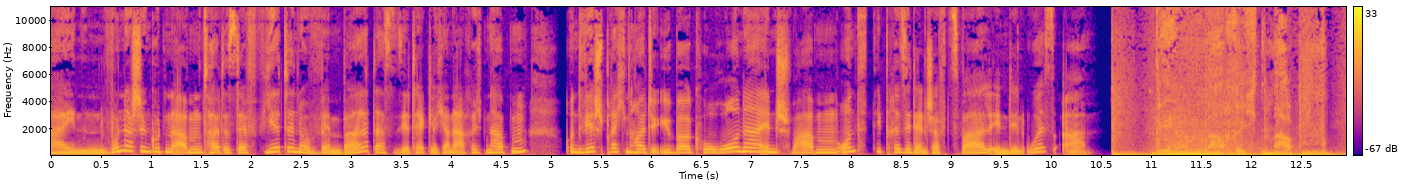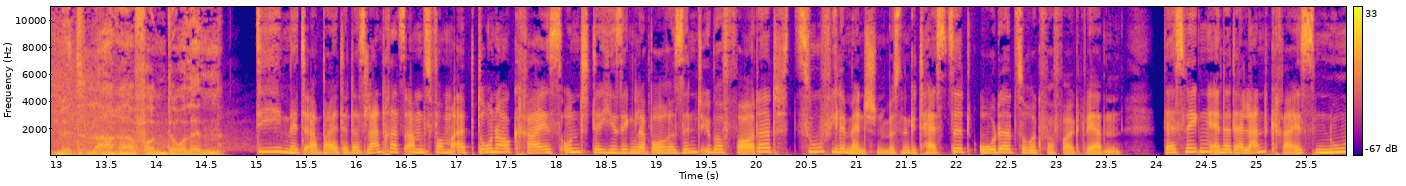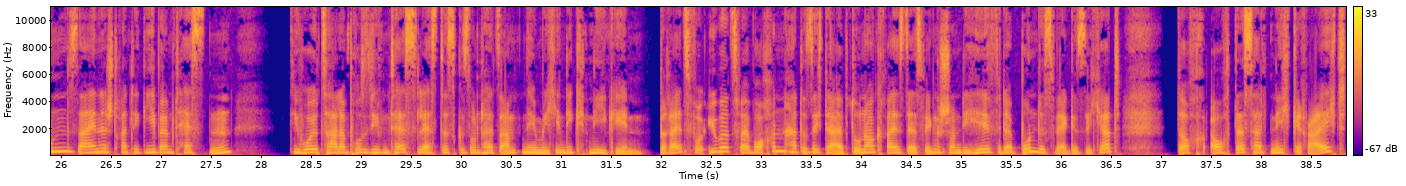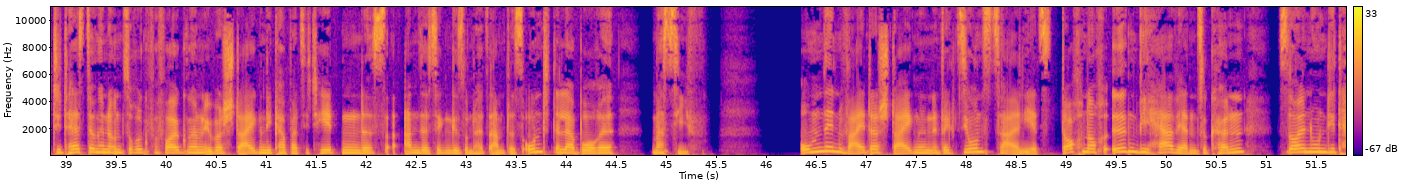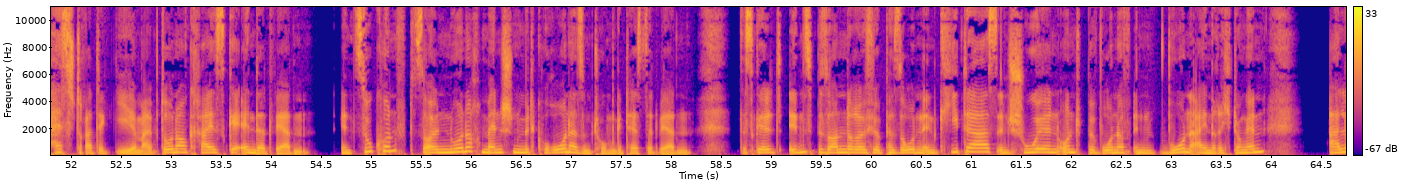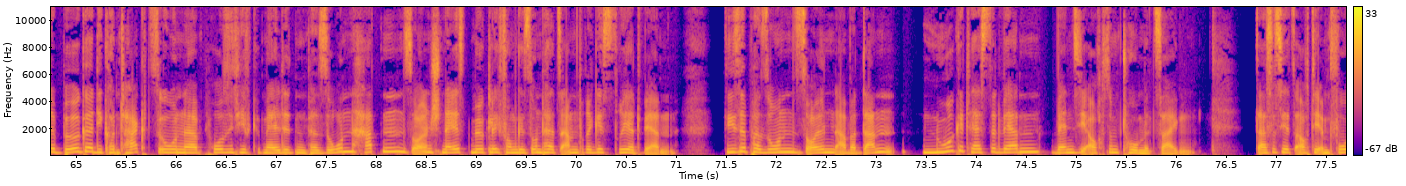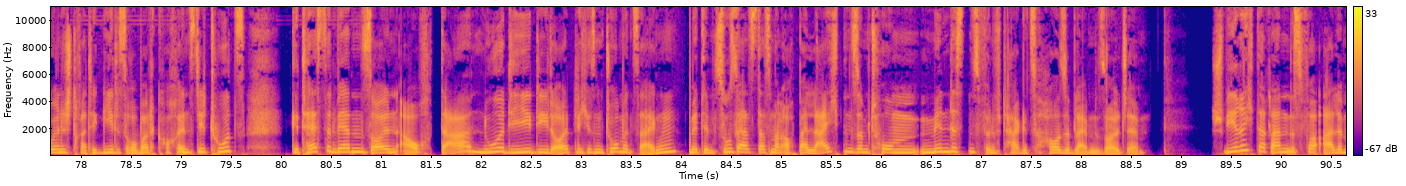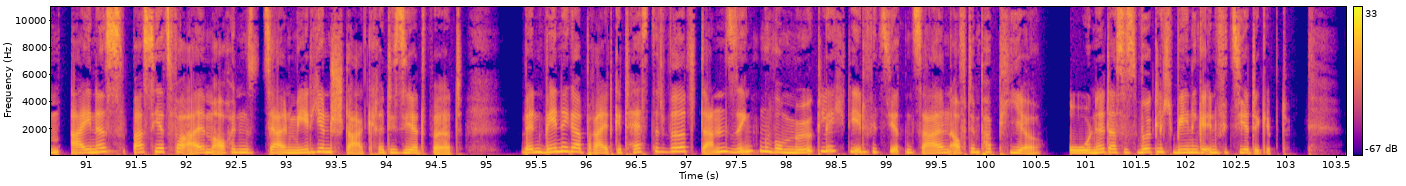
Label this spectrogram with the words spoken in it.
Einen wunderschönen guten Abend. Heute ist der 4. November. Das ist Ihr täglicher Nachrichtenhappen. Und wir sprechen heute über Corona in Schwaben und die Präsidentschaftswahl in den USA. Der Nachrichtenhappen mit Lara von Dohlen. Die Mitarbeiter des Landratsamts vom Alb-Donau-Kreis und der hiesigen Labore sind überfordert. Zu viele Menschen müssen getestet oder zurückverfolgt werden. Deswegen ändert der Landkreis nun seine Strategie beim Testen. Die hohe Zahl an positiven Tests lässt das Gesundheitsamt nämlich in die Knie gehen. Bereits vor über zwei Wochen hatte sich der Alb-Donau-Kreis deswegen schon die Hilfe der Bundeswehr gesichert. Doch auch das hat nicht gereicht. Die Testungen und Zurückverfolgungen übersteigen die Kapazitäten des ansässigen Gesundheitsamtes und der Labore massiv. Um den weiter steigenden Infektionszahlen jetzt doch noch irgendwie Herr werden zu können, soll nun die Teststrategie im Alb-Donau-Kreis geändert werden. In Zukunft sollen nur noch Menschen mit Corona-Symptomen getestet werden. Das gilt insbesondere für Personen in Kitas, in Schulen und Bewohner in Wohneinrichtungen. Alle Bürger, die Kontakt zu einer positiv gemeldeten Person hatten, sollen schnellstmöglich vom Gesundheitsamt registriert werden. Diese Personen sollen aber dann nur getestet werden, wenn sie auch Symptome zeigen. Das ist jetzt auch die empfohlene Strategie des Robert Koch Instituts. Getestet werden sollen auch da nur die, die deutliche Symptome zeigen, mit dem Zusatz, dass man auch bei leichten Symptomen mindestens fünf Tage zu Hause bleiben sollte. Schwierig daran ist vor allem eines, was jetzt vor allem auch in den sozialen Medien stark kritisiert wird. Wenn weniger breit getestet wird, dann sinken womöglich die infizierten Zahlen auf dem Papier ohne dass es wirklich wenige Infizierte gibt.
